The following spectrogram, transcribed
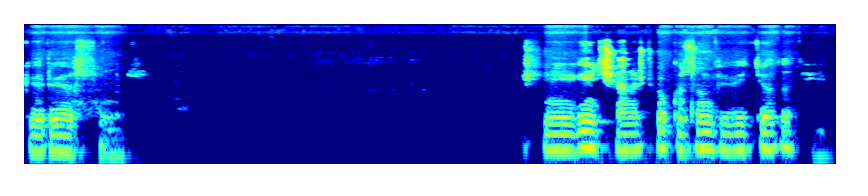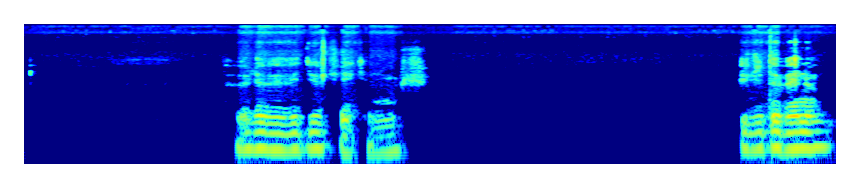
görüyorsunuz. İşin ilginç yanı çok uzun bir videoda değil. Böyle bir video çekilmiş. Biri de benim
